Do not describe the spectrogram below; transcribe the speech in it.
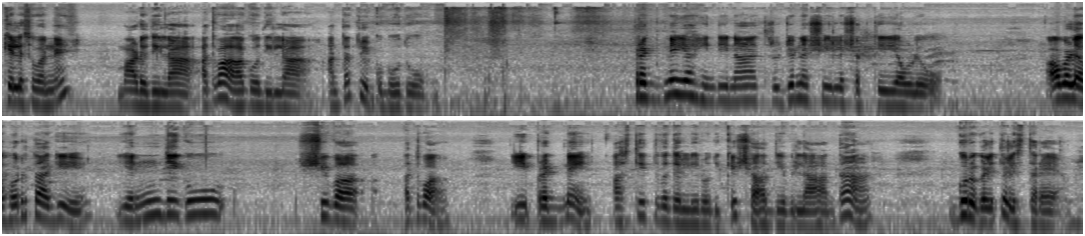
ಕೆಲಸವನ್ನೇ ಮಾಡೋದಿಲ್ಲ ಅಥವಾ ಆಗೋದಿಲ್ಲ ಅಂತ ತಿಳ್ಕೊಬೋದು. ಪ್ರಜ್ಞೆಯ ಹಿಂದಿನ ಸೃಜನಶೀಲ ಶಕ್ತಿ ಅವಳು ಅವಳ ಹೊರತಾಗಿ ಎಂದಿಗೂ ಶಿವ ಅಥವಾ ಈ ಪ್ರಜ್ಞೆ ಅಸ್ತಿತ್ವದಲ್ಲಿರೋದಕ್ಕೆ ಸಾಧ್ಯವಿಲ್ಲ ಅಂತ ಗುರುಗಳು ತಿಳಿಸ್ತಾರೆ.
